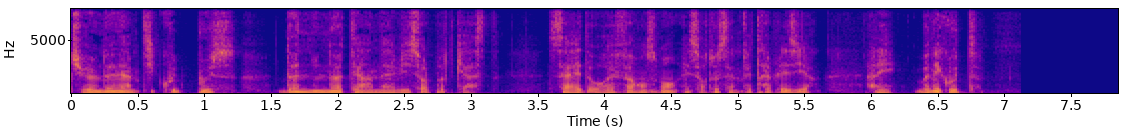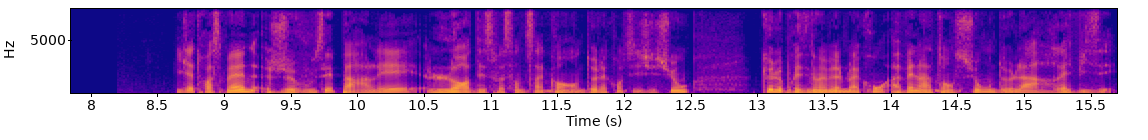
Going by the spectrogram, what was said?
Tu veux me donner un petit coup de pouce, donne une note et un avis sur le podcast. Ça aide au référencement et surtout ça me fait très plaisir. Allez, bonne écoute. Il y a trois semaines, je vous ai parlé, lors des 65 ans de la Constitution, que le président Emmanuel Macron avait l'intention de la réviser.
